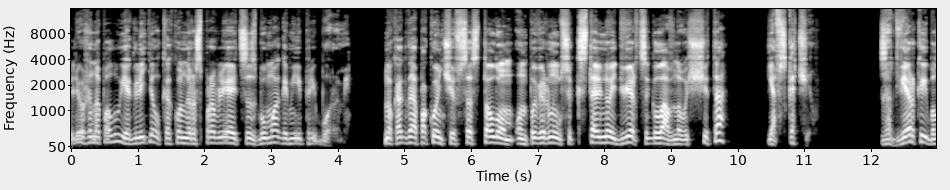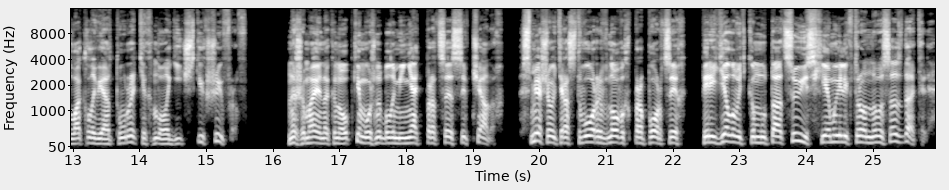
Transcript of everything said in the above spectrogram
Лежа на полу, я глядел, как он расправляется с бумагами и приборами. Но когда, покончив со столом, он повернулся к стальной дверце главного щита, я вскочил. За дверкой была клавиатура технологических шифров. Нажимая на кнопки, можно было менять процессы в чанах, смешивать растворы в новых пропорциях переделывать коммутацию и схемы электронного создателя.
